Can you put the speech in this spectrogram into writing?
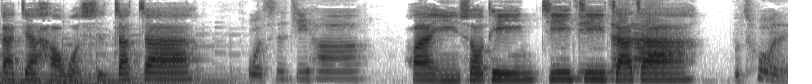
大家好，我是渣渣，我是鸡哈，欢迎收听叽叽喳喳，不错呢。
